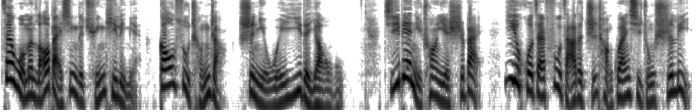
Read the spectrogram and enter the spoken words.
在我们老百姓的群体里面，高速成长是你唯一的药物。即便你创业失败，亦或在复杂的职场关系中失利，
